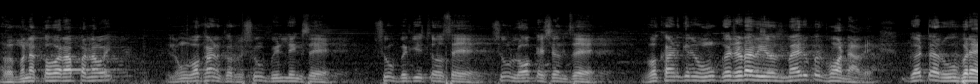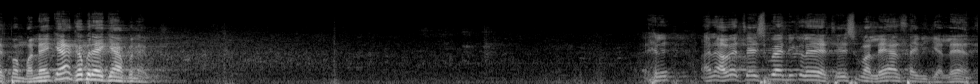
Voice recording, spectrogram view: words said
હવે મને કવર આપવાના હોય, એટલે હું વખાણ કરું શું બિલ્ડિંગ છે, શું બગીચો છે, શું લોકેશન છે. વખાણ કરીને હું ગઢડાવી રહ્યો મારી ઉપર ફોન આવે. ગટર ઉભરાય પણ મને ક્યાં ખબરાય ક્યાં બનાવ્યું? એટલે અને હવે ચશ્મા નીકળે, ચશ્મા લેન્સ આવી ગયા, લેન્સ.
